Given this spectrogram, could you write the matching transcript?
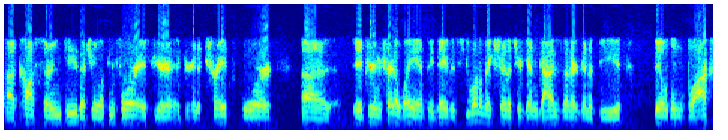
uh, cost certainty that you're looking for. If you're if you're going to trade for uh, if you're going to trade away Anthony Davis, you want to make sure that you're getting guys that are going to be building blocks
